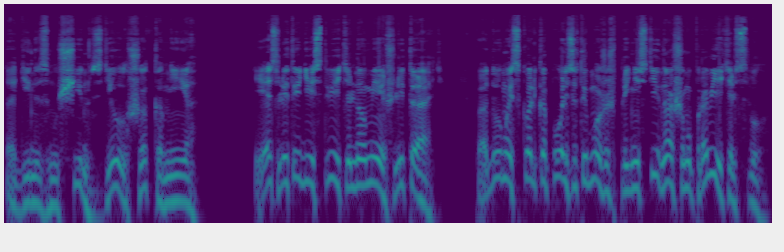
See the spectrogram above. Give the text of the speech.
Один из мужчин сделал шаг ко мне. Если ты действительно умеешь летать, подумай, сколько пользы ты можешь принести нашему правительству,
